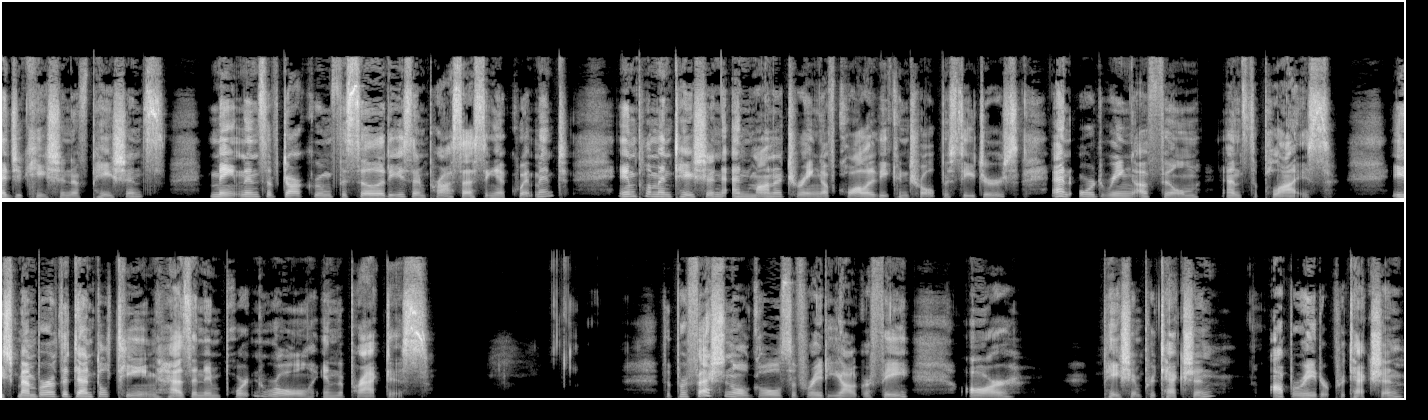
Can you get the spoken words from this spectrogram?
education of patients, maintenance of darkroom facilities and processing equipment, implementation and monitoring of quality control procedures, and ordering of film and supplies. Each member of the dental team has an important role in the practice. The professional goals of radiography are patient protection, operator protection,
